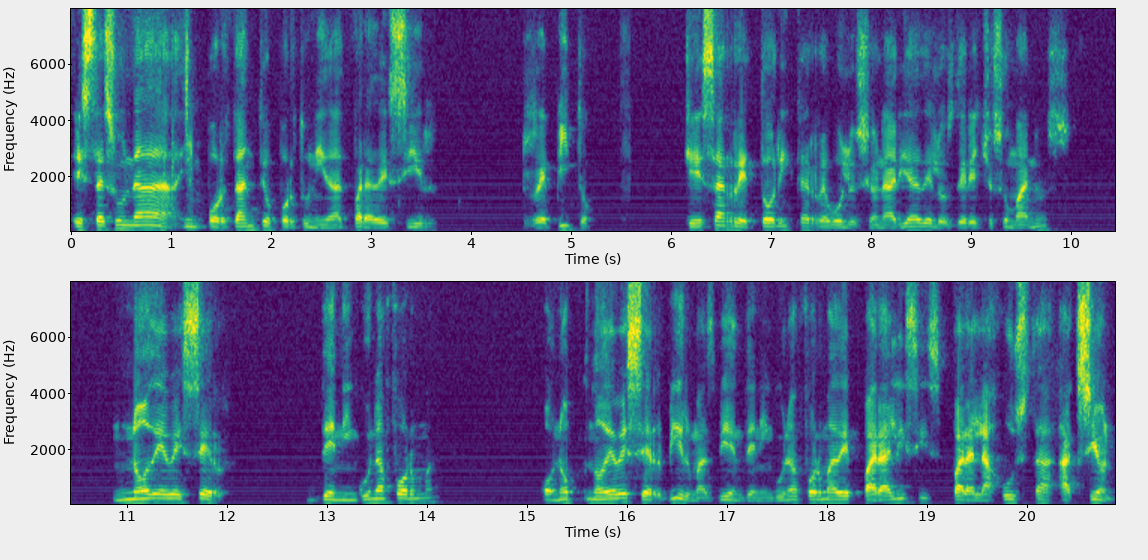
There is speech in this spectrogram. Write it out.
Esta es una importante oportunidad para decir, repito, que esa retórica revolucionaria de los derechos humanos no debe ser de ninguna forma o no, no debe servir más bien de ninguna forma de parálisis para la justa acción.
